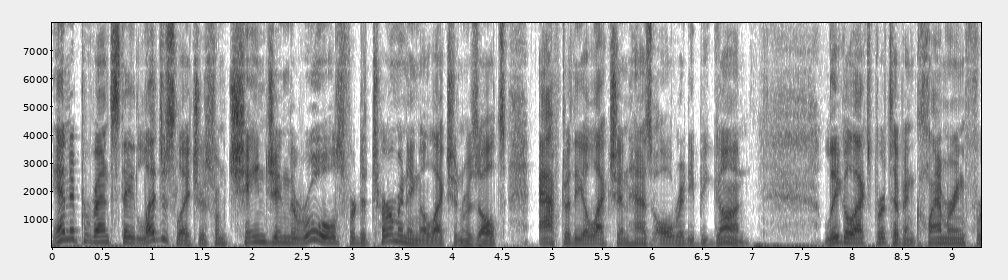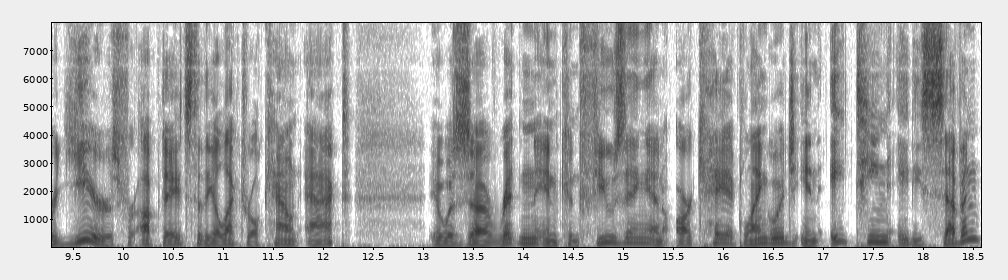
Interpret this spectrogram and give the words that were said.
And it prevents state legislatures from changing the rules for determining election results after the election has already begun. Legal experts have been clamoring for years for updates to the Electoral Count Act. It was uh, written in confusing and archaic language in 1887.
